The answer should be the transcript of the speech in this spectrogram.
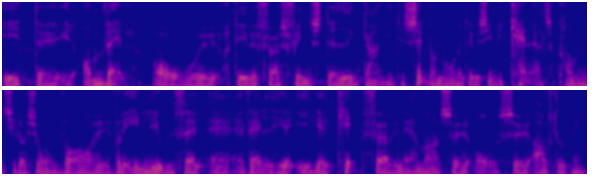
et, et omvalg, og, og det vil først finde sted en gang i december måned. Det vil sige, at vi kan altså komme i en situation, hvor, hvor det endelige udfald af, af valget her ikke er kendt, før vi nærmer os årets afslutning.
